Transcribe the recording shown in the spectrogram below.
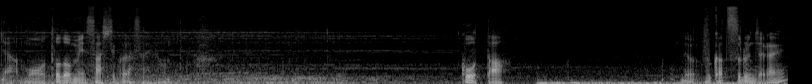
いやもうとどめさせてくださいほんと。凍った？でも復活するんじゃない？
